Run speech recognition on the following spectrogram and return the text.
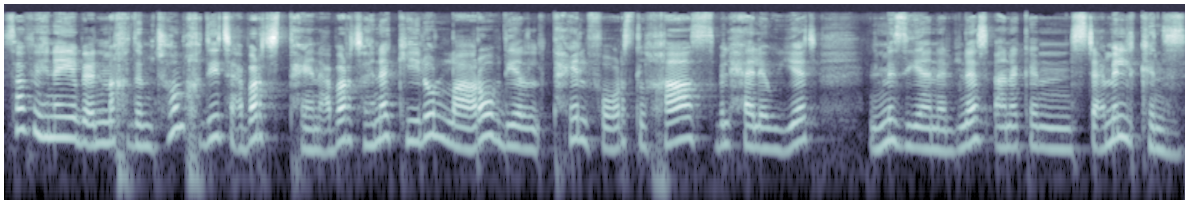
صافي هنايا بعد ما خدمتهم خديت عبرت الطحين عبرت هنا كيلو الا ربع ديال الطحين ال force الخاص بالحلويات المزيانة البنات. أنا كنستعمل الكنز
